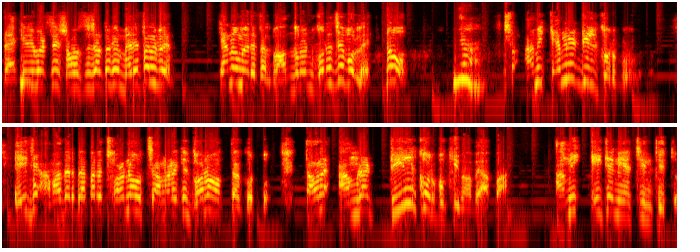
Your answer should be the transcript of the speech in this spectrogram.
ব্র্যাক ইউনিভার্সিটির সমস্ত ছাত্রকে মেরে ফেলবেন? কেন মেরে ফেলব? আন্দোলন করেছে বলে? নো। আমি কেমনে ডিল করব? এই যে আমাদের ব্যাপারে ছড়ানো হচ্ছে আমরা নাকি গণহত্যা করব? তাহলে আমরা ডিল করব কীভাবে আপা? আমি এইটা নিয়ে চিন্তিত।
